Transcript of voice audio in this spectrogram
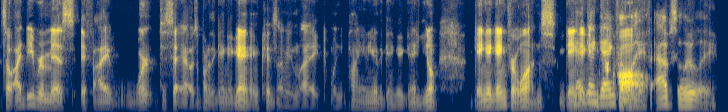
so I'd be remiss if I weren't to say I was a part of the Gang Gang because I mean, like when you pioneer the Gang Gang, you don't Gang Gang Gang for once, Gang gang, gang, Gang, gang for life. Absolutely.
